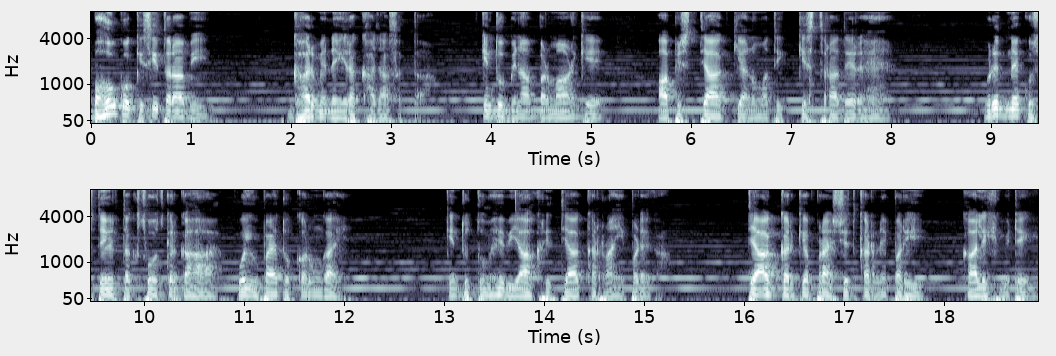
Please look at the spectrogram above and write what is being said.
बहू को किसी तरह भी घर में नहीं रखा जा सकता। किंतु बिना प्रमाण के आप इस त्याग की अनुमति किस तरह दे रहे हैं? वृद्ध ने कुछ देर तक सोचकर कहा, कोई उपाय तो करूँगा ही, किंतु तुम्हें भी आखिरी त्याग करना ही पड़ेगा। त्याग करके प्रायश्चित करने पर ही कालिख मिटेगी।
